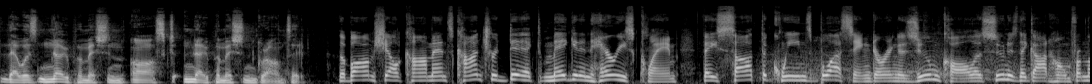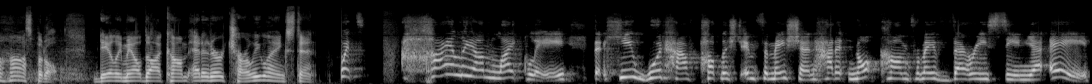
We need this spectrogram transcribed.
There was no permission asked, no permission granted. The bombshell comments contradict Meghan and Harry's claim they sought the Queen's blessing during a Zoom call as soon as they got home from the hospital. DailyMail.com editor Charlie Lankston. It's highly unlikely that he would have published information had it not come from a very senior aide.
